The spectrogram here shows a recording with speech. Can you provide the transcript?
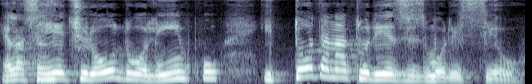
Ela se retirou do Olimpo e toda a natureza esmoreceu.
